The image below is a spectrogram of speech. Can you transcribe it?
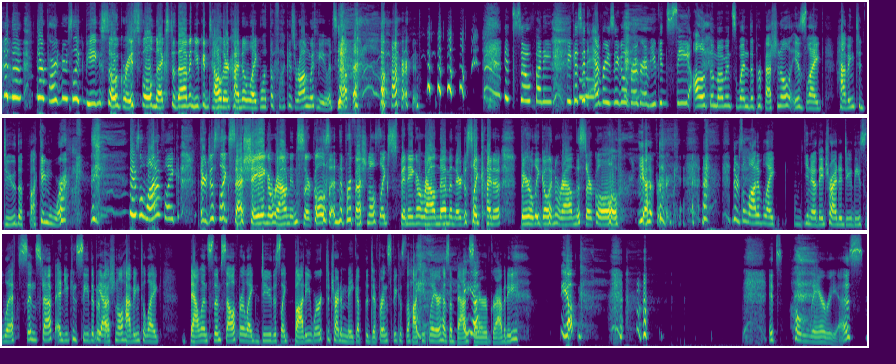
And the, their partner's like being so graceful next to them, and you can tell they're kind of like, "What the fuck is wrong with you? It's not that hard." It's so funny because in every single program, you can see all of the moments when the professional is like having to do the fucking work. There's a lot of like they're just like sashaying around in circles and the professionals like spinning around them and they're just like kind of barely going around the circle over Yeah, and over again. there's a lot of like you know they try to do these lifts and stuff and you can see the Yeah. professional having to like balance themselves or like do this like body work to try to make up the difference because the hockey player has a bad Yeah. center of gravity Yep. it's hilarious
